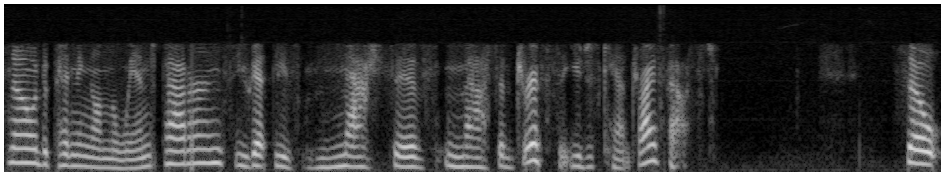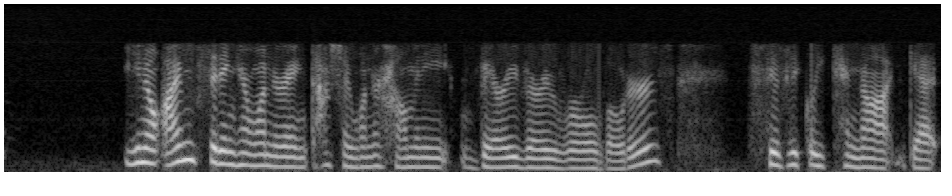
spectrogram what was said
snow, depending on the wind patterns, you get these massive, massive drifts that you just can't drive past. So, you know, I'm sitting here wondering, gosh, I wonder how many very, very rural voters physically cannot get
